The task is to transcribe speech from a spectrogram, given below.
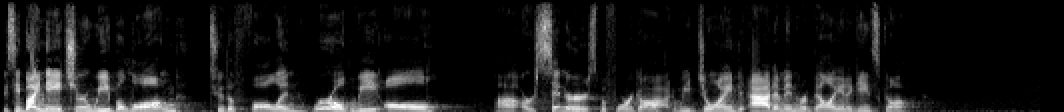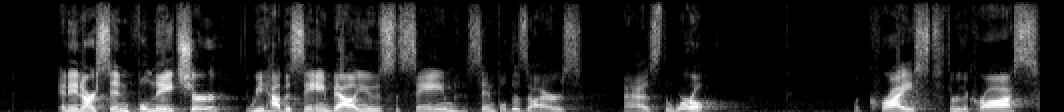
You see, by nature, we belong to the fallen world. We all uh, are sinners before God. We joined Adam in rebellion against God. And in our sinful nature, we have the same values, the same sinful desires as the world. But Christ, through the cross,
